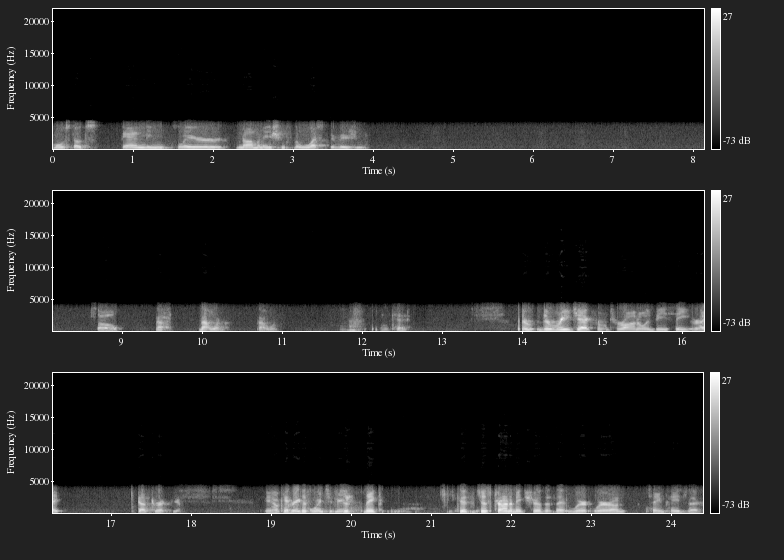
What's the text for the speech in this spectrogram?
Most Outstanding Player nomination for the West Division. So That one. That one. okay, the the reject from Toronto and BC, right? That's correct. Yeah. Yeah, okay. Great just, point you made. Just make good- just trying to make sure that, that we're we're on same page there.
